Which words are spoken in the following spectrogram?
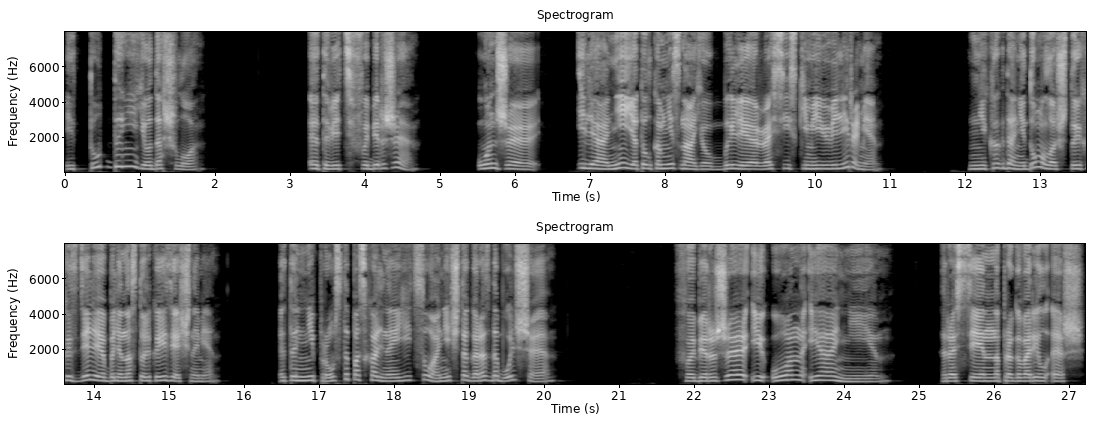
И тут до нее дошло. Это ведь Фаберже. Он же... Или они, я толком не знаю, были российскими ювелирами? Никогда не думала, что их изделия были настолько изящными. Это не просто пасхальное яйцо, а нечто гораздо большее. Фаберже и он, и они рассеянно проговорил Эш.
